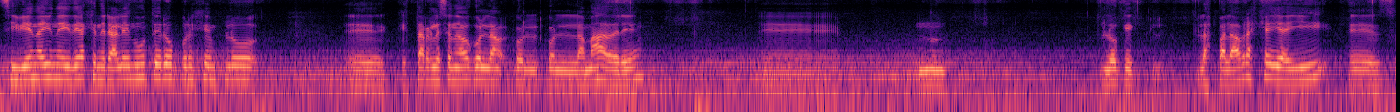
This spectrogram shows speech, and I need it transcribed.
si bien hay una idea general en Útero, por ejemplo, eh, que está relacionado con la, con, la madre, lo que, las palabras que hay ahí es,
